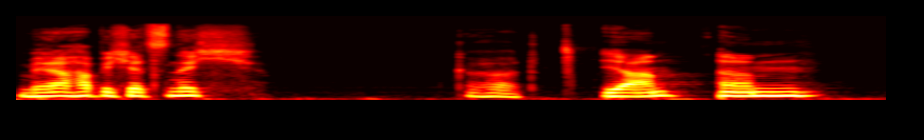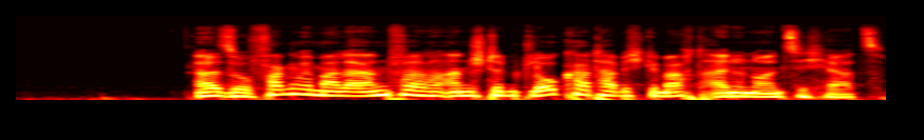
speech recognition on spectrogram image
Mehr habe ich jetzt nicht gehört. Ja, ähm, also fangen wir mal einfach an. Stimmt, Low Cut habe ich gemacht, 91 Hertz.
